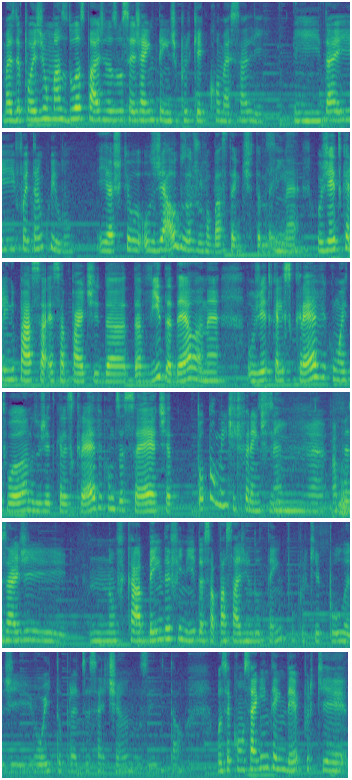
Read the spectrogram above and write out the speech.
Mas depois de umas duas páginas você já entende por que começa ali. E daí foi tranquilo. E acho que os diálogos ajudam bastante também, Sim. né? O jeito que a Aline passa essa parte da, da vida dela, né? O jeito que ela escreve com 8 anos, o jeito que ela escreve com 17, é totalmente diferente, Sim, né? Sim, é. Apesar de não ficar bem definido essa passagem do tempo, porque pula de 8 para 17 anos e tal, você consegue entender porque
